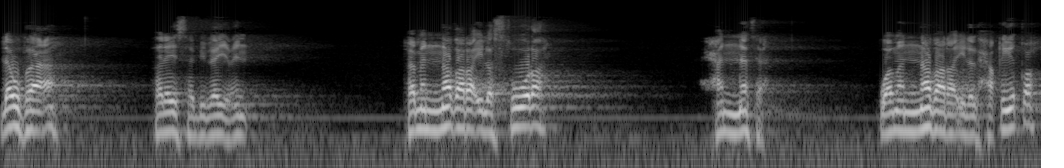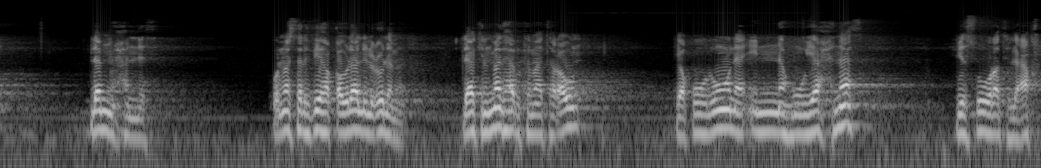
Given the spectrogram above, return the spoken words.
لو باعه فليس ببيع. فمن نظر إلى الصورة حنثه ومن نظر إلى الحقيقة لم يحنثه. والمسألة فيها قولان للعلماء لكن المذهب كما ترون يقولون إنه يحنث بصورة العقد.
